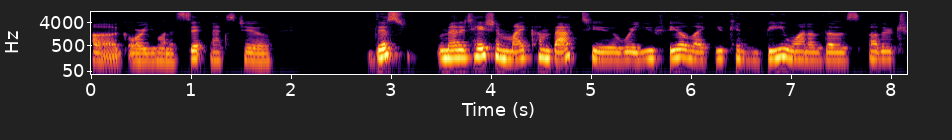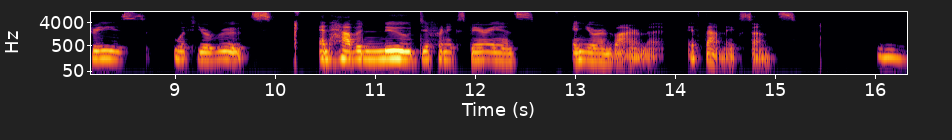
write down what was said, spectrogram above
hug or you want to sit next to this meditation might come back to you where you feel like you can be one of those other trees with your roots and have a new different experience in your environment if that makes sense mm.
